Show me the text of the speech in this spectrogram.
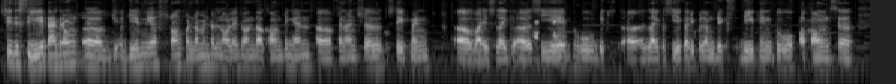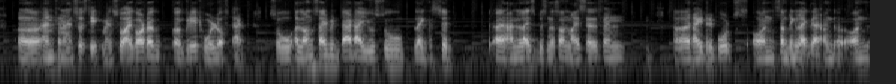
See, the CA background uh, g- gave me a strong fundamental knowledge on the accounting and uh, financial statement uh, wise. Like uh, CA, who digs, uh, like a CA curriculum digs deep into accounts uh, uh, and financial statements. So I got a, a great hold of that. So alongside with that, I used to like sit uh, analyze business on myself and uh, write reports on something like that on the on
